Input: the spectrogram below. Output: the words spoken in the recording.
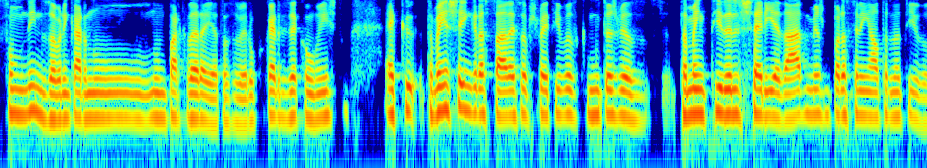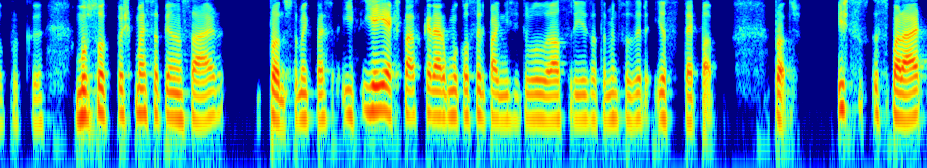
são meninos a brincar num, num parque de areia, estás a ver? O que eu quero dizer com isto é que também achei engraçada essa perspectiva de que muitas vezes também tira-lhes seriedade mesmo para serem alternativa, porque uma pessoa que depois começa a pensar, pronto, também começa, e, e aí é que está, se calhar o meu conselho para a iniciativa liberal seria exatamente fazer esse step up. Pronto, isto separar,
